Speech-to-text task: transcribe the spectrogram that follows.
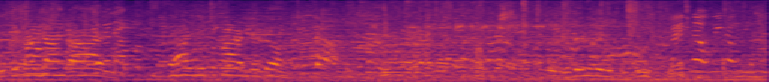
Dito ka dyan, Carl. Carl, dito ka, dito. Wait na, wait na.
